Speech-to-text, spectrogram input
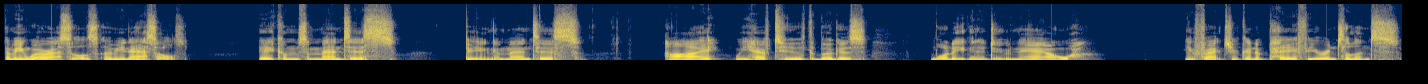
I mean, we're assholes. I mean, assholes. Here comes a mantis. Being a mantis. Hi, we have two of the buggers. What are you going to do now? In fact, you're going to pay for your insolence,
